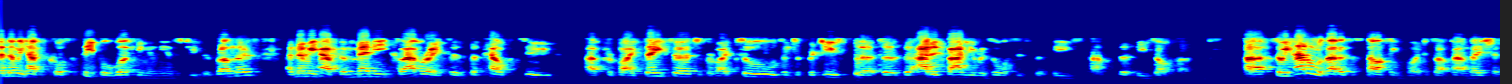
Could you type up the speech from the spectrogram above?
And then we have, of course, the people working in the institute that run those. And then we have the many collaborators that help to uh, provide data, to provide tools, and to produce the, the, the added value resources that these um, that these offer. Uh, so we had all of that as a starting point, as our foundation.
